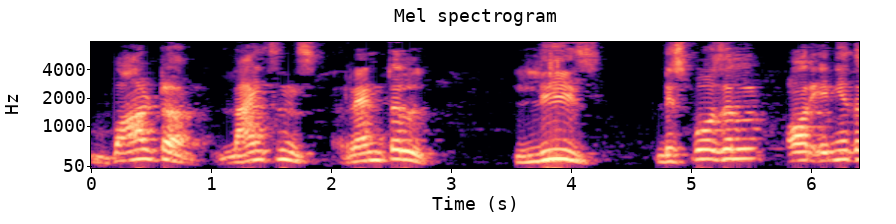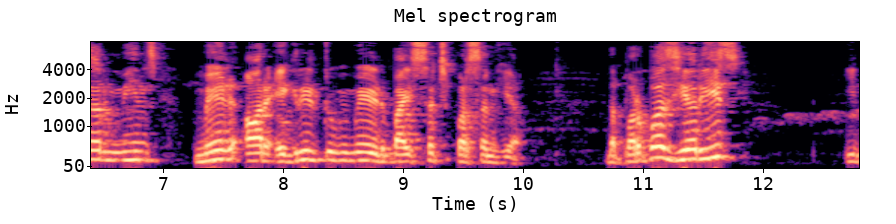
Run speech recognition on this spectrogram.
barter, license, rental, lease, disposal or any other means made or agreed to be made by such person here. The purpose here is it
